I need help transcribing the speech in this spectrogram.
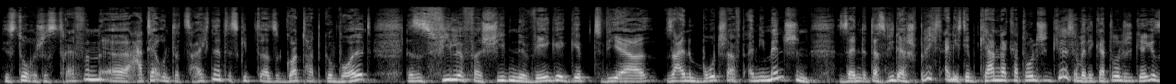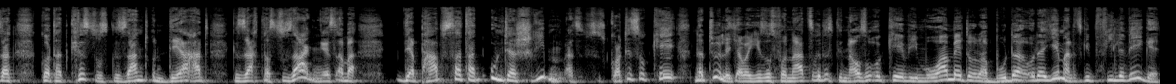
historisches Treffen. Äh, hat er unterzeichnet. Es gibt also, Gott hat gewollt, dass es viele verschiedene Wege gibt, wie er seine Botschaft an die Menschen sendet. Das widerspricht eigentlich dem Kern der katholischen Kirche, weil die katholische Kirche sagt, Gott hat Christus gesandt und der hat gesagt, was zu sagen ist. Aber der Papst hat dann unterschrieben. Also Gott ist okay, natürlich, aber Jesus von Nazareth ist genauso okay wie Mohammed oder Buddha oder jemand. Es gibt viele Wege.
